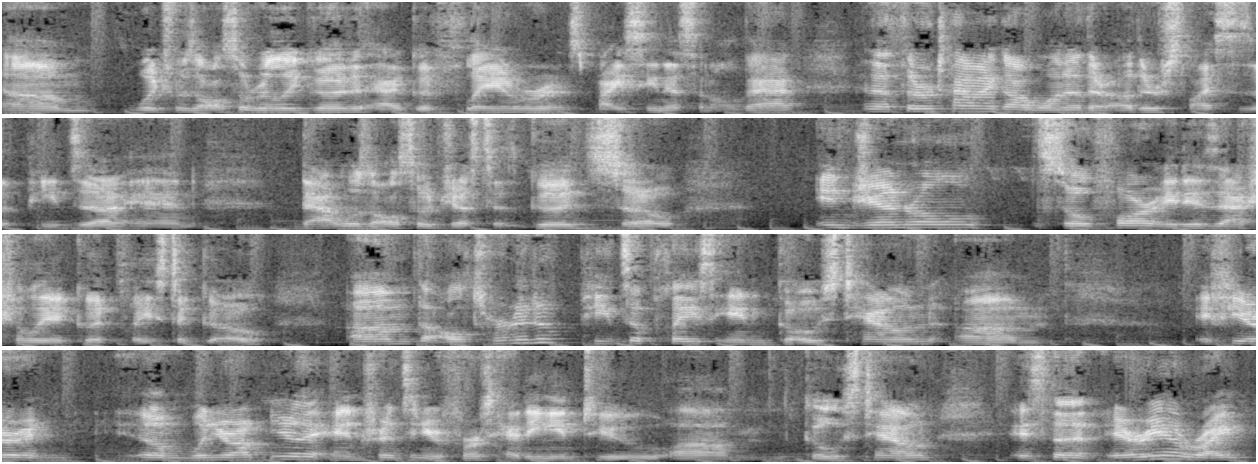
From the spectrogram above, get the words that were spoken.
um, which was also really good. It had good flavor and spiciness and all that. And the third time I got one of their other slices of pizza, and that was also just as good. So, in general, so far it is actually a good place to go. Um, the alternative pizza place in Ghost Town, um, if you're in, um, when you're up near the entrance and you're first heading into um, Ghost Town, it's the area right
